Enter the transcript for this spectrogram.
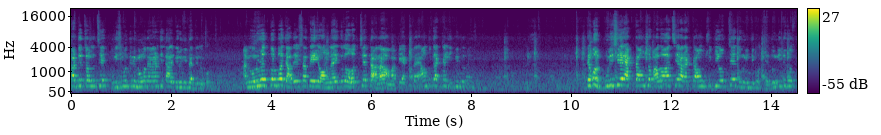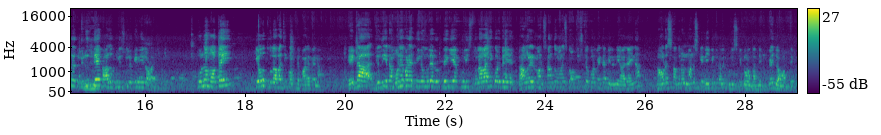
কার্য চলছে, পুলিশ মন্ত্রী মমতা ব্যানার্জি তার বিরোধিতার জন্য করছে। আমি অনুরোধ করব, যাদের সাথে এই অন্যায়গুলো হচ্ছে, তারা আমাকে একটা, অন্তত একটা লিখিত। দেখুন, পুলিশের একটা অংশ ভালো আছে আর একটা অংশ কি হচ্ছে? দুর্নীতি করছে। দুর্নীতিগ্রস্তের বিরুদ্ধে ভালো পুলিশগুলোকে নিয়ে লড়াই। কোনো মতেই কেউ তোলাবাজি করতে পারবে না। এটা যদি এটা মনে করে তৃণমূলের ঊর্ধ্বে গিয়ে পুলিশ তোলাবাজি করবে মানুষ শান্ত মানুষকে অতিষ্ঠ করবে এটা মেনে নেওয়া যায় না। ভাঙড়ের সাধারণ মানুষকে নিয়ে কিন্তু তাহলে পুলিশকে গণতান্ত্রিক প্রক্রিয়ায় জবাব দেবে।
